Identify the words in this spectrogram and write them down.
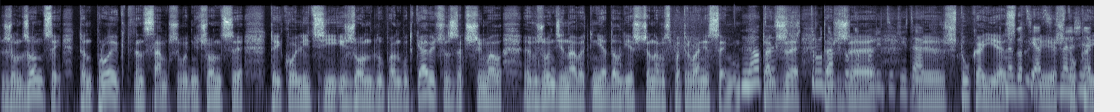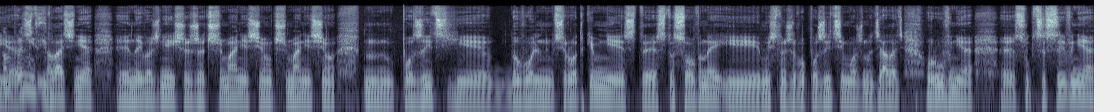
rządzącej, ten projekt, ten sam przewodniczący tej koalicji i rządu, pan Budkiewicz, zatrzymał w rządzie, nawet nie dał jeszcze na rozpatrywanie Sejmu. No, także, trudna także sztuka polityki, tak. Sztuka jest. Negocjacje, sztuka jest i właśnie najważniejsze, że trzymanie się, trzymanie się pozycji dowolnym środkiem nie jest stosowne i myślę, że w opozycji można działać równie sukcesywnie,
